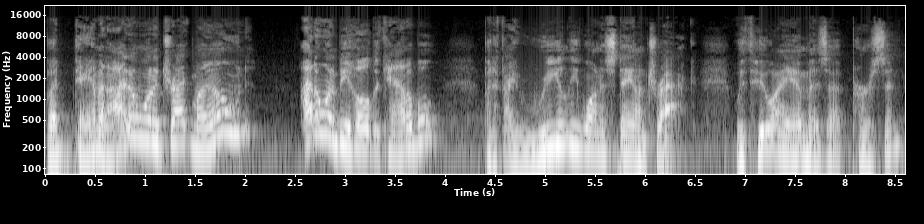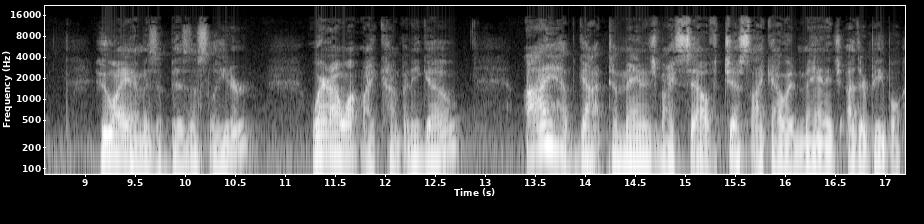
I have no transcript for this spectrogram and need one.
But damn it, I don't want to track my own. I don't want to be held accountable But if I really want to stay on track with who I am as a person, who I am as a business leader, where I want my company to go, I have got to manage myself just like I would manage other people.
